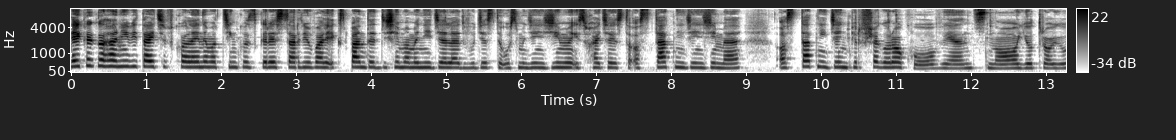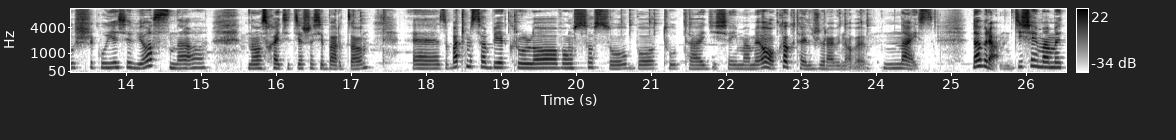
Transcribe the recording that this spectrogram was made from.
Hejka kochani, witajcie w kolejnym odcinku z gry Stardew Valley Expanded. Dzisiaj mamy niedzielę, 28 dzień zimy i słuchajcie, jest to ostatni dzień zimy, ostatni dzień pierwszego roku, więc no jutro już szykuje się wiosna. No słuchajcie, cieszę się bardzo. E, zobaczmy sobie królową sosu, bo tutaj dzisiaj mamy, o, koktajl żurawinowy, nice. Dobra, dzisiaj mamy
